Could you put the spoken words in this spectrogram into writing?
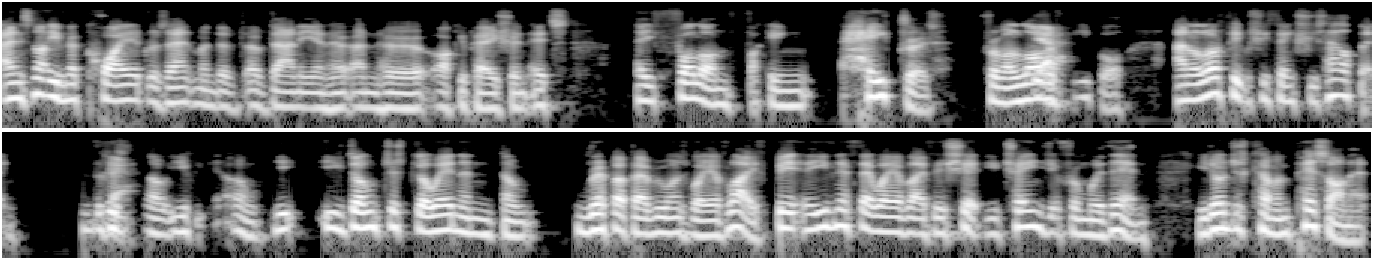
and it's not even a quiet resentment of, of Danny and her and her occupation. It's a full on fucking hatred from a lot Yeah. of people, and a lot of people she thinks she's helping. Because Yeah. no, you, oh, you you don't just go in and no, rip up everyone's way of life. Be, even if their way of life is shit, you change it from within. You don't just come and piss on it,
